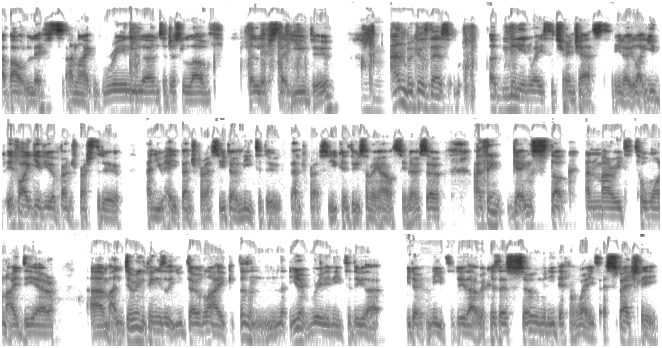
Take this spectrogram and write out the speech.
about lifts and like really learn to just love the lifts that you do Mhm. and because there's a million ways to train chest you know like you if I give you a bench press to do and you hate bench press you don't need to do bench press. You can do something else you know? So I think getting stuck and married to one idea um, and doing things that you don't like doesn't you don't really need to do that. You don't need to do that because there's so many different ways especially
